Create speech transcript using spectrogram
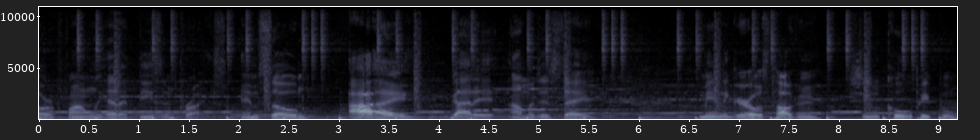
are finally at a decent price. And so I got it. I'ma just say, me and the girl was talking. She was cool people,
